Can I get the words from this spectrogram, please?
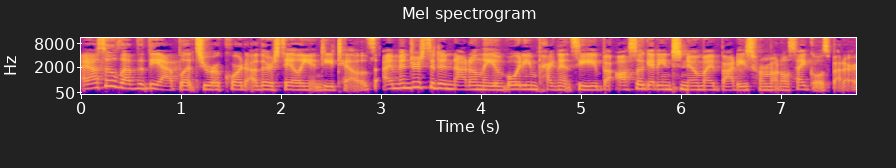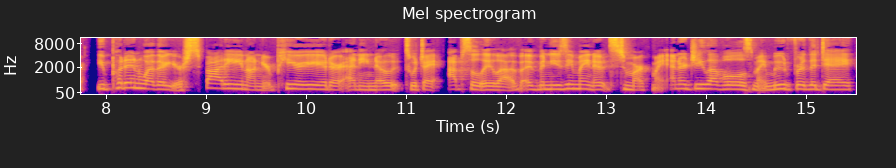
I also love that the app lets you record other salient details. I'm interested in not only avoiding pregnancy, but also getting to know my body's hormonal cycles better. You put in whether you're spotting on your period or any notes, which I absolutely love. I've been using my notes to mark my energy levels, my mood for the day,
